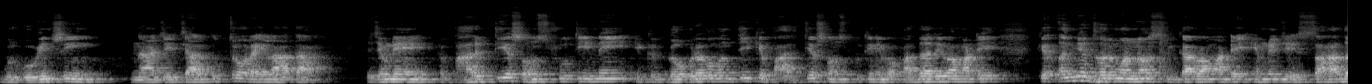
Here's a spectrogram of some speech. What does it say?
ગુરુ ગોવિંદસિંહના જે ચાર પુત્રો રહેલા હતા, કે જેમણે ભારતીય સંસ્કૃતિને એક ગૌરવવંતી કે ભારતીય સંસ્કૃતિને વફાદાર રહેવા માટે કે અન્ય ધર્મ ન સ્વીકારવા માટે એમણે જે શહાદત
